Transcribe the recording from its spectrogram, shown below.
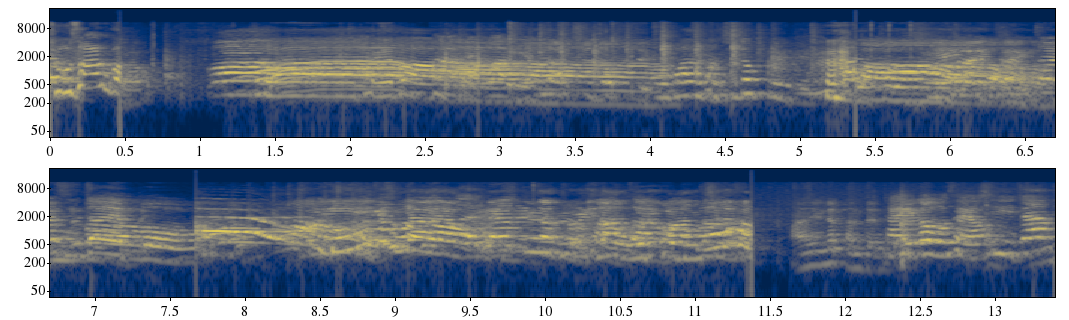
조사한 거. 와 대박. 대박이야. 진짜 진짜 예뻐. 너무 귀여워요. 진짜 돌리다 얼굴 멈추는. 아닌데 반대. 자 읽어보세요. 시작.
